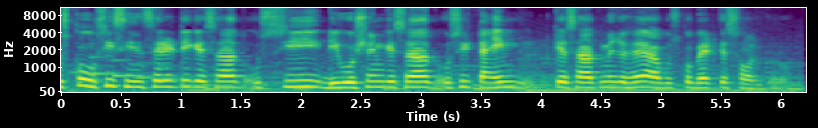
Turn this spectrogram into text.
उसको उसी सिंसेरिटी के साथ, उसी डिवोशन के साथ, उसी टाइम के साथ में जो है आप उसको बैठ के सॉल्व करो।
